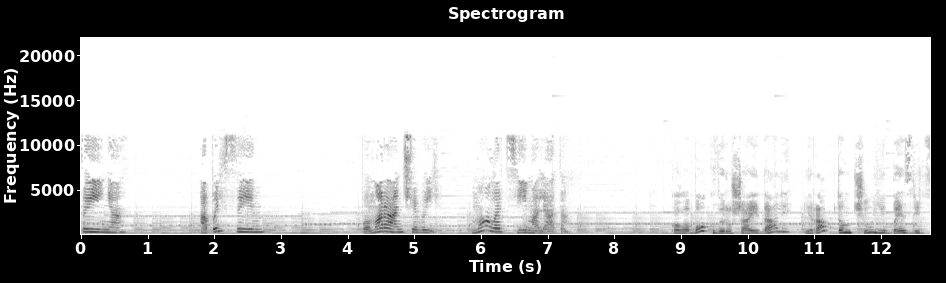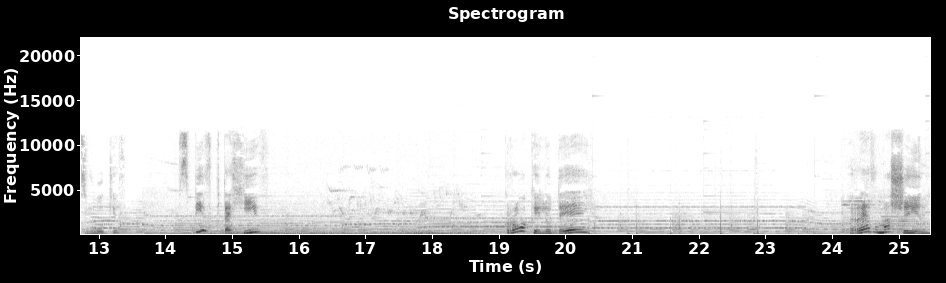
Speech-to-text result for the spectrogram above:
Синя. Апельсин. Помаранчевий. Молодці малята. Колобок вирушає далі і раптом чує безліч звуків. Спів птахів, кроки людей, рев машин.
